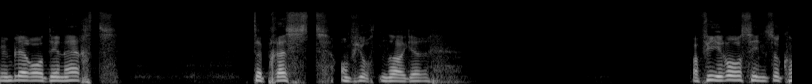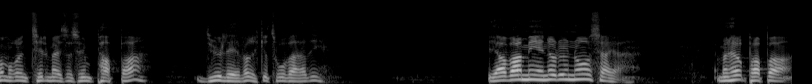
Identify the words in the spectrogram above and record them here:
hun blir ordinert til prest om 14 dager. For fire år siden så kommer hun til meg og sier 'Pappa, du lever ikke troverdig'. 'Ja, hva mener du nå?' sier jeg. 'Men hør, pappa.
